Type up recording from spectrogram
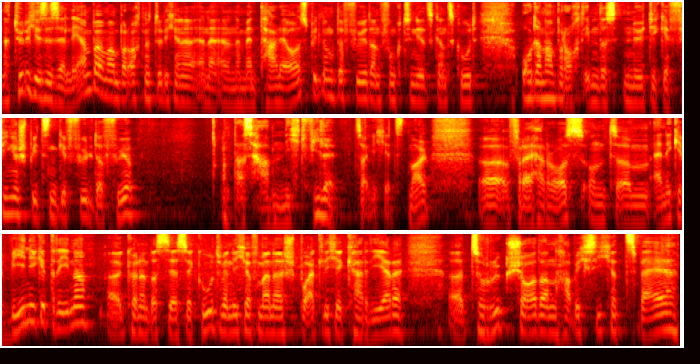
natürlich ist es erlernbar. Man braucht natürlich eine, eine, eine mentale Ausbildung dafür, dann funktioniert es ganz gut. Oder man braucht eben das nötige Fingerspitzengefühl dafür. Und das haben nicht viele, sage ich jetzt mal, äh, frei heraus. Und ähm, einige wenige Trainer äh, können das sehr, sehr gut. Wenn ich auf meine sportliche Karriere äh, zurückschaue, dann habe ich sicher zwei,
